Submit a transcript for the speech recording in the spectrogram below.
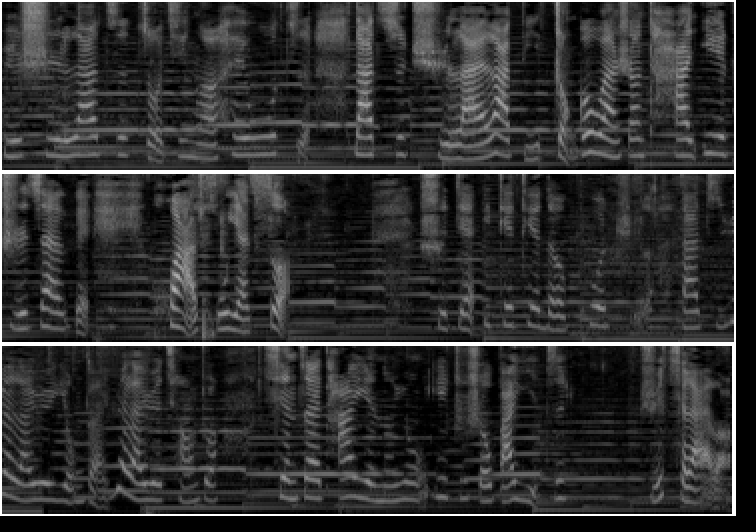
于是拉兹走进了黑屋子，拉兹取来蜡笔，整个晚上他一直在给画涂颜色。时间一天天的过去了，拉兹越来越勇敢，越来越强壮。现在他也能用一只手把椅子举起来了。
